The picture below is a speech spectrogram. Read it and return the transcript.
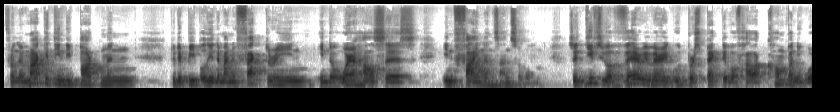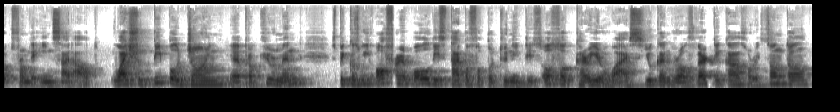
from the marketing department to the people in the manufacturing, in the warehouses, in finance, and so on. So it gives you a very, very good perspective of how a company works from the inside out. Why should people join uh, procurement? It's because we offer all these type of opportunities. Also career-wise, you can grow vertical, horizontal,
